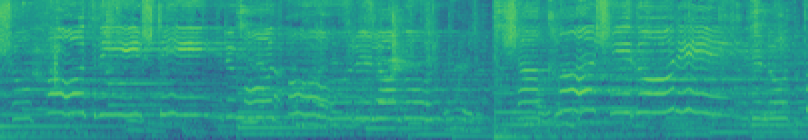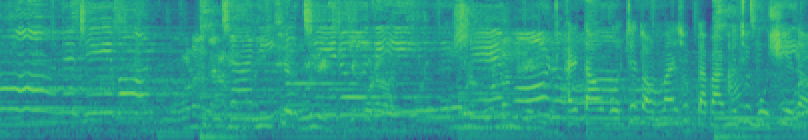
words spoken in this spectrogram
শুভ দৃষ্টির মধুর লগর শাখা সিঁদুরের নতুন আরে তাও বলছে তন্ময় সব তারপর আমি হচ্ছে বসিয়ে দাও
